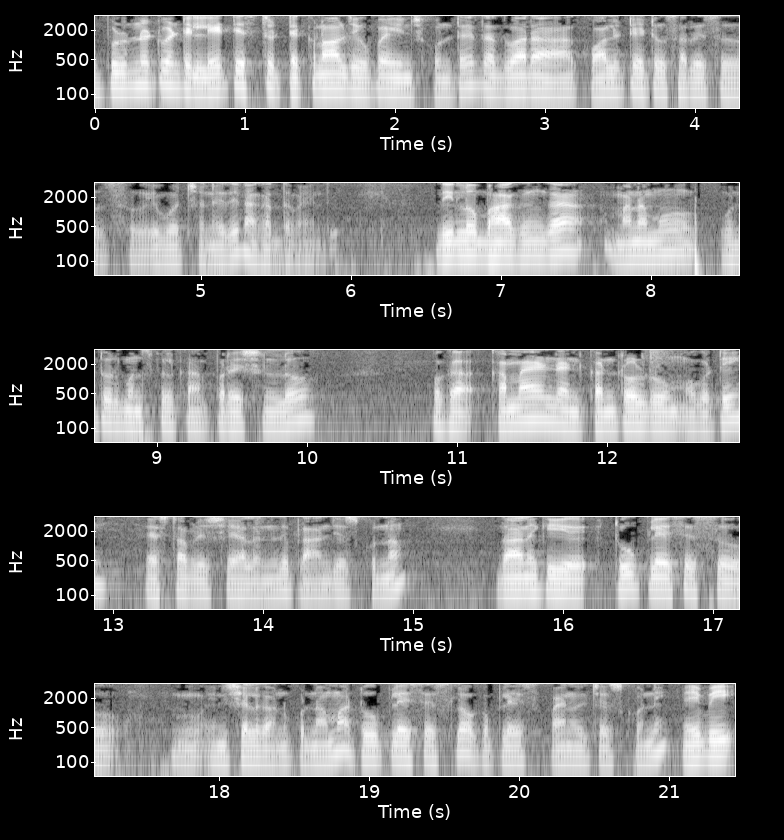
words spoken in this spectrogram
ఇప్పుడున్నటువంటి లేటెస్ట్ టెక్నాలజీ ఉపయోగించుకుంటే తద్వారా క్వాలిటేటివ్ సర్వీసెస్ ఇవ్వచ్చు అనేది నాకు అర్థమైంది. దీనిలో భాగంగా మనము గుంటూరు మున్సిపల్ కార్పొరేషన్లో ఒక కమాండ్ అండ్ కంట్రోల్ రూమ్ ఒకటి ఎస్టాబ్లిష్ చేయాలనేది ప్లాన్ చేసుకున్నాం. దానికి టూ ప్లేసెస్ ఇనిషియల్గా అనుకున్నాము. ఆ టూ ప్లేసెస్లో ఒక ప్లేస్ ఫైనల్ చేసుకొని మేబీ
